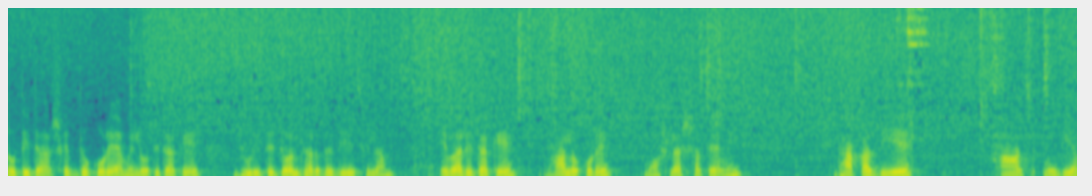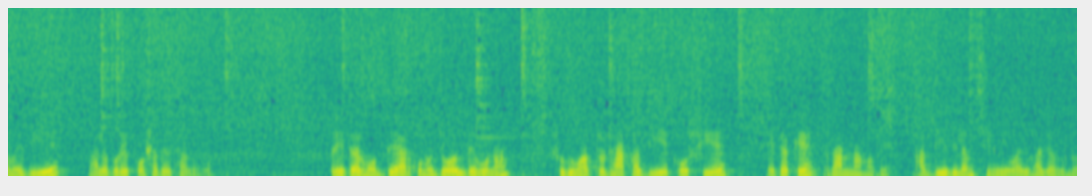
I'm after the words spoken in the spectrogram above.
লতিটা। সেদ্ধ করে আমি লতিটাকে ঝুড়িতে জল ঝাড়াতে দিয়েছিলাম। এবার এটাকে ভালো করে মশলার সাথে আমি ঢাকা দিয়ে, আঁচ মিডিয়ামে দিয়ে ভালো করে কষাতে থাকব। তো এটার মধ্যে আর কোনো জল দেব না। শুধুমাত্র ঢাকা দিয়ে কষিয়ে এটাকে রান্না হবে। আর দিয়ে দিলাম চিংড়ি মাছ ভাজাগুলো।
